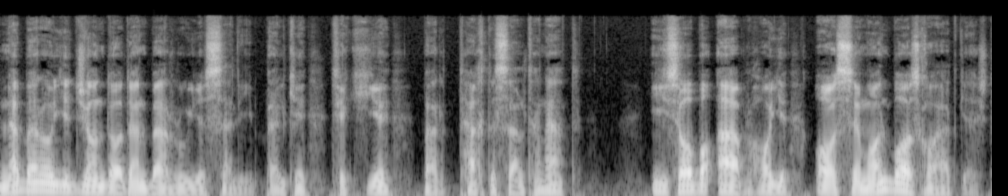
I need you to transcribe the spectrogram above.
نه برای جان دادن بر روی صلیب بلکه تکیه بر تخت سلطنت. عیسی با ابرهای آسمان باز خواهد گشت.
